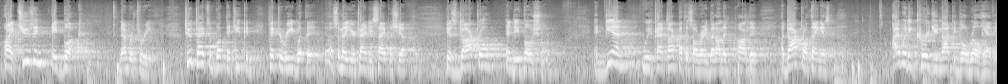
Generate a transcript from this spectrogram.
All right, choosing a book, number three. Two types of book that you can pick to read with the, uh, somebody you're trying discipleship is doctrinal and devotional. Again, we've kind of talked about this already, but on the on the a doctrinal thing is, I would encourage you not to go real heavy.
